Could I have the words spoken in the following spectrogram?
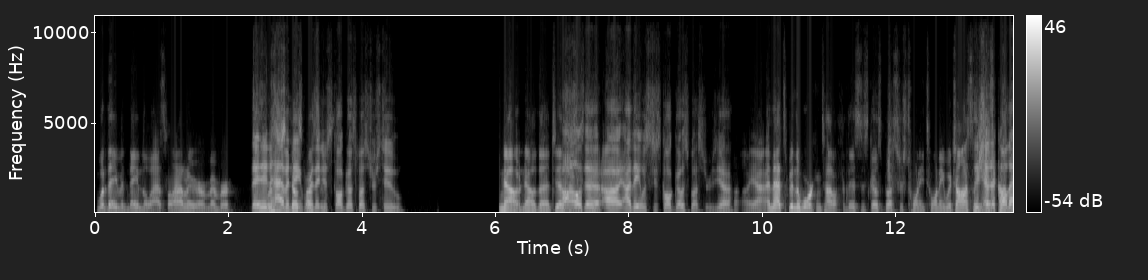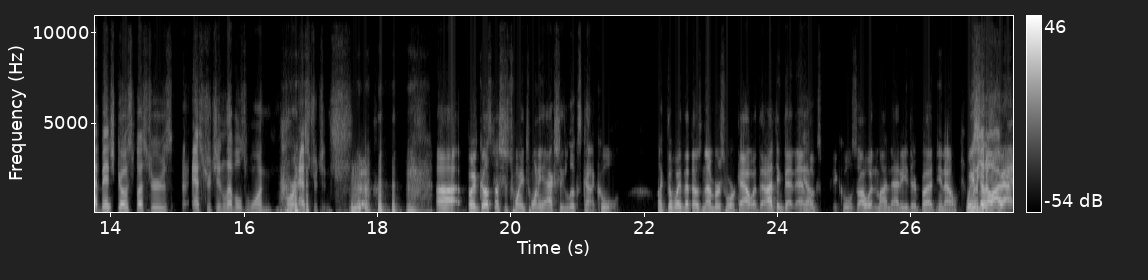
What did they even name the last one? I don't even remember. They didn't Was have a name for it. They just called Ghostbusters Two. No, no. The Oh, the uh, I think it was just called Ghostbusters. Yeah, Oh yeah, and that's been the working title for this is Ghostbusters 2020, which honestly they should have called that bitch Ghostbusters Estrogen Levels One or Estrogen. uh, but Ghostbusters 2020 actually looks kind of cool, like the way that those numbers work out with it. I think that that Yeah. looks pretty cool, so I wouldn't mind that either. But you know, we well, still- you know, I,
